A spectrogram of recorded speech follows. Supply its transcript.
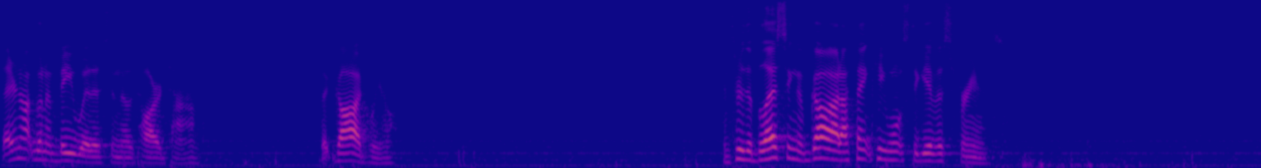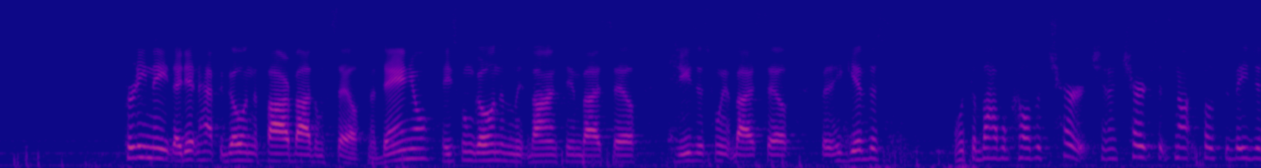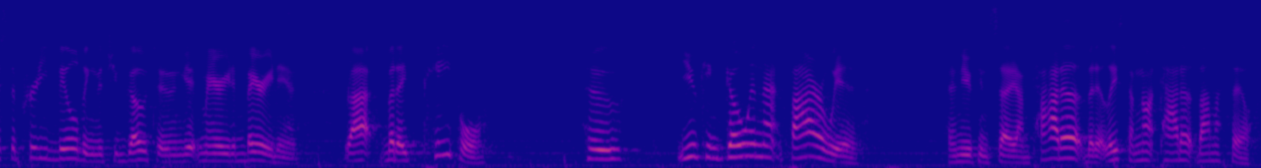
they're not going to be with us in those hard times. But God will. And through the blessing of God, I think He wants to give us friends. Pretty neat. They didn't have to go in the fire by themselves. Now, Daniel, he's going to go in the lion's den by himself. Jesus went by himself. But he gives us what the Bible calls a church. And a church that's not supposed to be just a pretty building that you go to and get married and buried in, right? But a people who you can go in that fire with. And you can say, I'm tied up, but at least I'm not tied up by myself.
